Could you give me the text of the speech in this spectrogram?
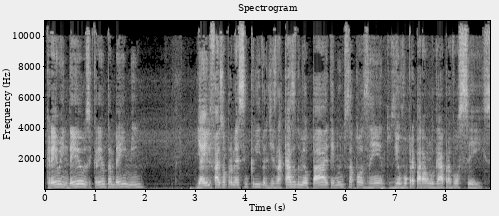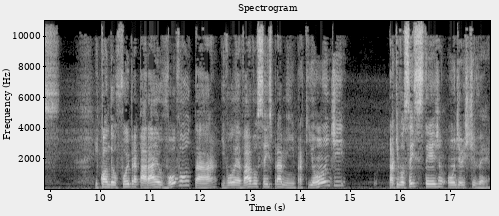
Creiam em Deus e creiam também em mim. E aí ele faz uma promessa incrível. Ele diz: Na casa do meu pai tem muitos aposentos e eu vou preparar um lugar para vocês. E quando eu for preparar, eu vou voltar e vou levar vocês para mim, para que onde para que vocês estejam onde eu estiver.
